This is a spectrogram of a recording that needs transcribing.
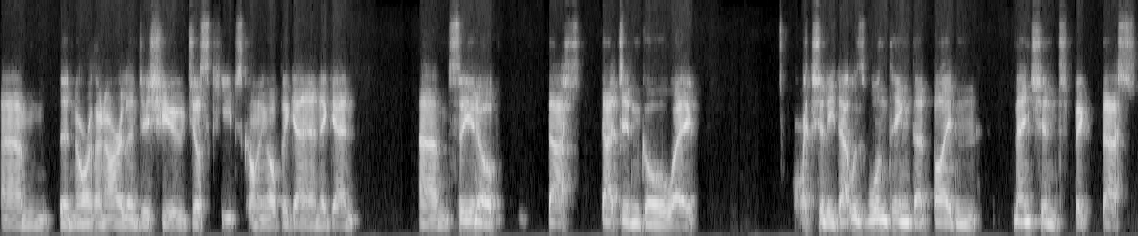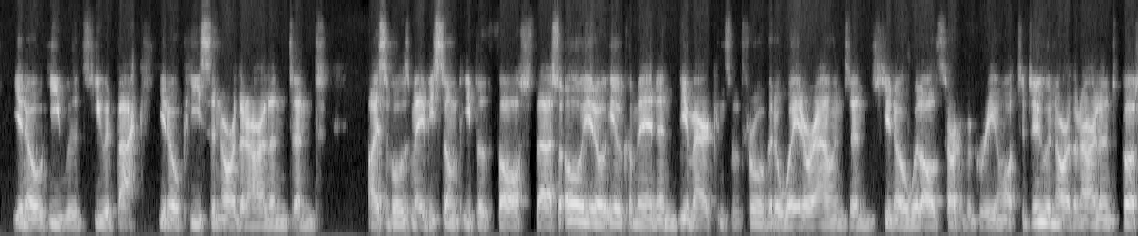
Um, the Northern Ireland issue just keeps coming up again and again. Um, so you know that that didn't go away. Actually, that was one thing that Biden mentioned that you know he would he would back you know peace in Northern Ireland, and I suppose maybe some people thought that oh you know he'll come in and the Americans will throw a bit of weight around, and you know we'll all sort of agree on what to do in Northern Ireland, but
